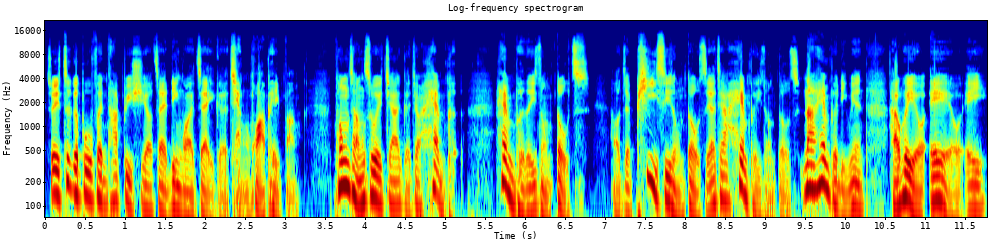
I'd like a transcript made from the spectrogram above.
所以这个部分它必须要再另外再一个强化配方，通常是会加一个叫 hemp，hemp 的一种豆子，好，这 P 是一种豆子，要加 hemp 一种豆子，那 hemp 里面还会有 ALA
